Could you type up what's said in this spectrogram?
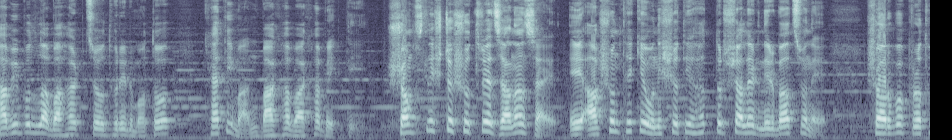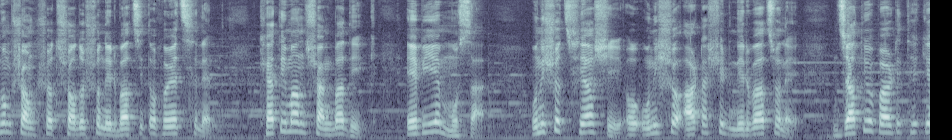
হাবিবুল্লাহ বাহার চৌধুরীর মতো খ্যাতিমান বাঘা বাঘা ব্যক্তি। সংশ্লিষ্ট সূত্রে জানা যায় এই আসন থেকে উনিশশো তিয়াত্তর সালের নির্বাচনে সর্বপ্রথম সংসদ সদস্য নির্বাচিত হয়েছিলেন খ্যাতিমান সাংবাদিক এ বি এম মুসা। উনিশশো ছিয়াশি ও উনিশশো নির্বাচনে জাতীয় পার্টি থেকে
